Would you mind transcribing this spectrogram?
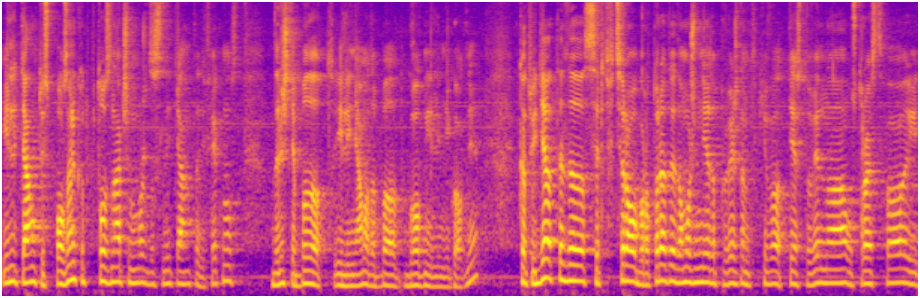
или тяхното използване, като по този начин може да следи тяхната дефектност, дали ще бъдат или няма да бъдат годни или негодни. Като идеята е да сертифицира лабораторията и да можем ние да провеждаме такива тестове на устройства и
